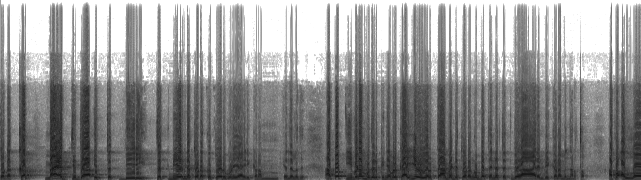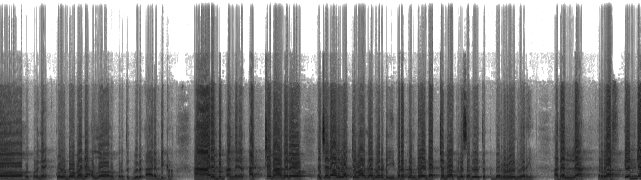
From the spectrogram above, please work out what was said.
തുടക്കം തക്ബീരി തക്ബീറിന്റെ തുടക്കത്തോടു കൂടെ ആയിരിക്കണം എന്നുള്ളത്. അപ്പം ഇവിടെ മുതൽക്ക് നമ്മൾ കൈ ഉയർത്താൻ വേണ്ടി തുടങ്ങുമ്പോൾ തന്നെ തക്ബീർ ആരംഭിക്കണം എന്നർത്ഥം. അപ്പൊ അള്ളാഹുപ്പുർ ഇങ്ങനെ കൊണ്ടുപോകുമ്പോൾ തന്നെ അള്ളാഹുപ്പുർ തക്ബീർ ആരംഭിക്കണം. ആരംഭം അങ്ങനെയാണ്. അറ്റമാകലോ ചില ആളുകൾ അറ്റമാകുക എന്ന് പറഞ്ഞിട്ട് ഇവിടെ കൊണ്ടുപോകേണ്ട അറ്റമാക്കുന്ന സമയത്ത് ബെറു എന്ന് പറയും. അതല്ല റഫിന്റെ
